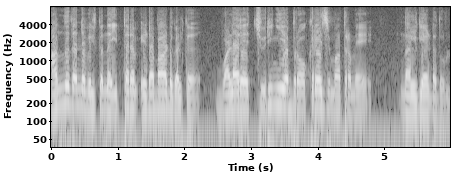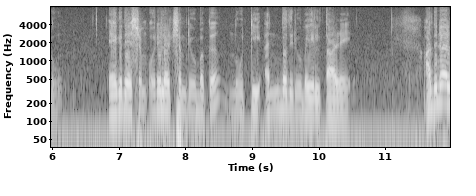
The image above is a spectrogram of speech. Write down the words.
അന്ന് തന്നെ വിൽക്കുന്ന ഇത്തരം ഇടപാടുകൾക്ക് വളരെ ചുരുങ്ങിയ ബ്രോക്കറേജ് മാത്രമേ നൽകേണ്ടതുള്ളൂ. ഏകദേശം ഒരു ലക്ഷം രൂപക്ക് നൂറ്റി അൻപത് രൂപയിൽ താഴെ. അതിനാൽ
